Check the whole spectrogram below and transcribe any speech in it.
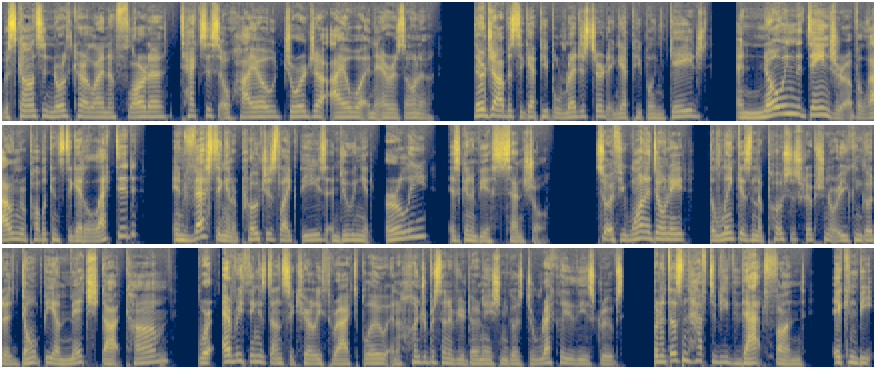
Wisconsin, North Carolina, Florida, Texas, Ohio, Georgia, Iowa, and Arizona. Their job is to get people registered and get people engaged. And knowing the danger of allowing Republicans to get elected, investing in approaches like these and doing it early is going to be essential. So if you want to donate, the link is in the post description, or you can go to don'tbeamitch.com, where everything is done securely through ActBlue, and 100% of your donation goes directly to these groups. But it doesn't have to be that fund, it can be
